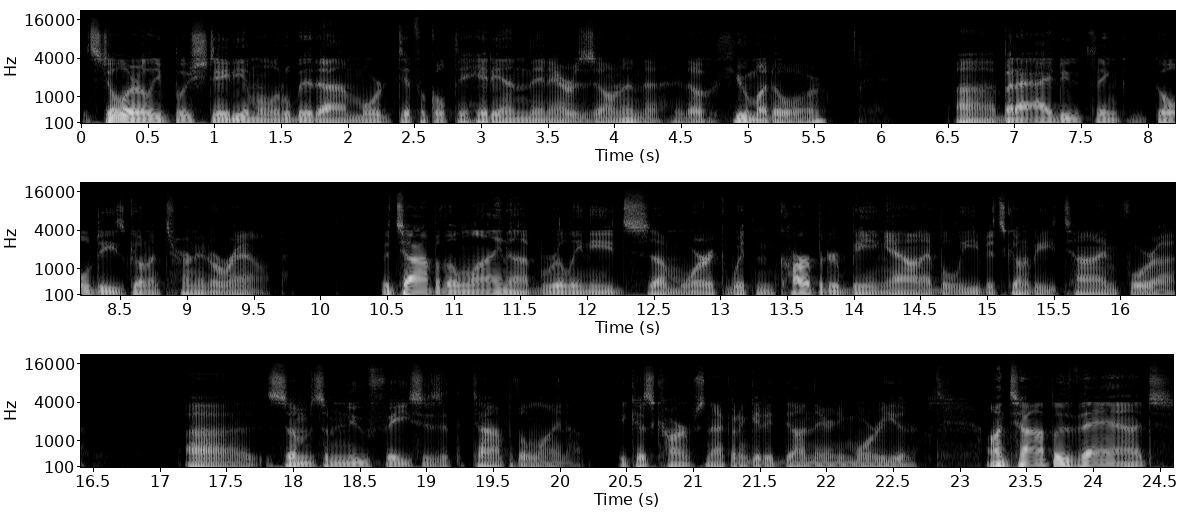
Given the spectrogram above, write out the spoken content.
it's still early. Busch Stadium, a little bit uh, more difficult to hit in than Arizona, and the, the humidor. Uh, but I, I do think Goldie's going to turn it around. The top of the lineup really needs some work. With Carpenter being out, I believe it's going to be time for a, uh, some some new faces at the top of the lineup because Carp's not going to get it done there anymore either. On top of that,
